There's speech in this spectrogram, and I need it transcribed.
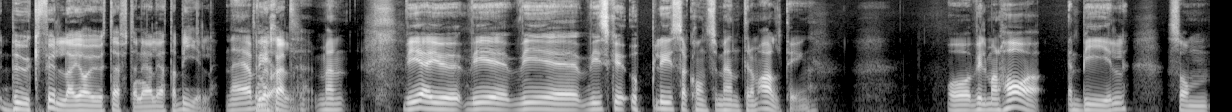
bukfylla jag är ute efter när jag letar bil. Nej, jag Till mig vet. själv. Men vi är ju, vi, vi, vi ska ju upplysa konsumenter om allting. Och vill man ha en bil som,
